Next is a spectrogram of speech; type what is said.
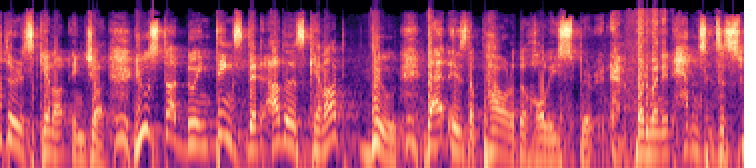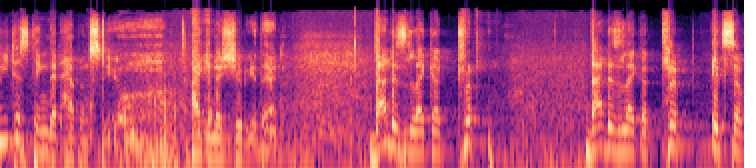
others cannot enjoy you start doing things that others cannot do that is the power of the holy spirit but when it happens it's the sweetest thing that happens to you i can assure you that that is like a trip that is like a trip it's a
